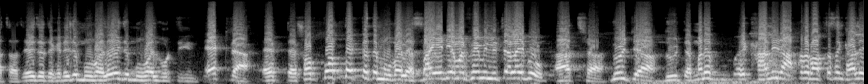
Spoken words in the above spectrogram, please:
আচ্ছা আচ্ছা আচ্ছা। মানে খালি আপনারা ভাবতেছেন খালি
